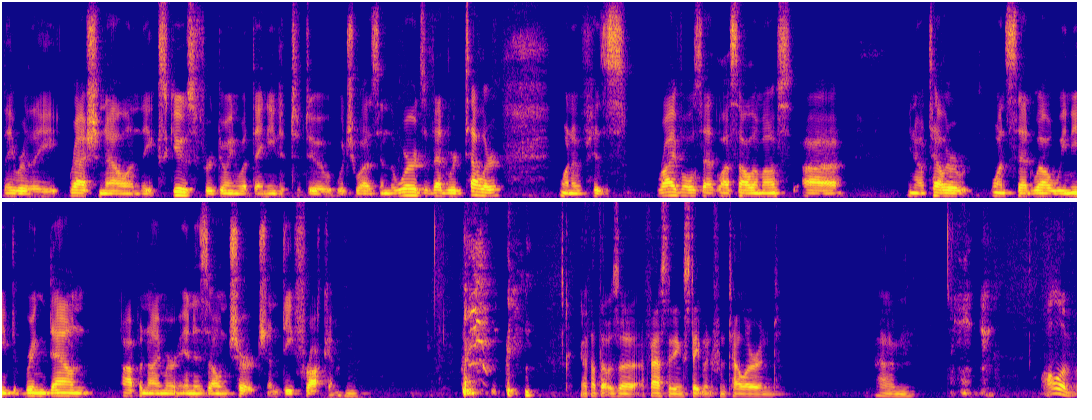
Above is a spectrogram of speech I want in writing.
They were the rationale and the excuse for doing what they needed to do, which was, in the words of Edward Teller, one of his rivals at Los Alamos, uh, you know, Teller once said, "Well, we need to bring down Oppenheimer in his own church and defrock him." Mm-hmm. I thought that was a fascinating statement from Teller, and um, all of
